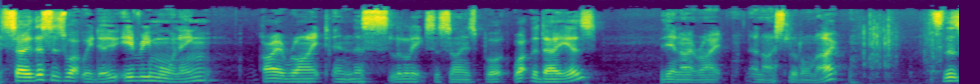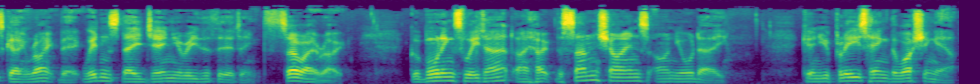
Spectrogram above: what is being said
So, this is what we do. Every morning, I write in this little exercise book what the day is. Then I write a nice little note. So, this is going right back. Wednesday, January the 13th. So I wrote Good morning, sweetheart. I hope the sun shines on your day. Can you please hang the washing out?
